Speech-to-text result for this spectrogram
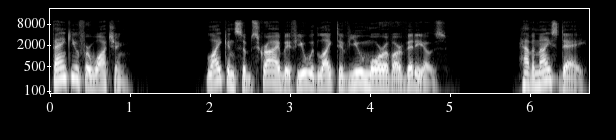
Thank you for watching. Like and subscribe if you would like to view more of our videos. Have a nice day.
